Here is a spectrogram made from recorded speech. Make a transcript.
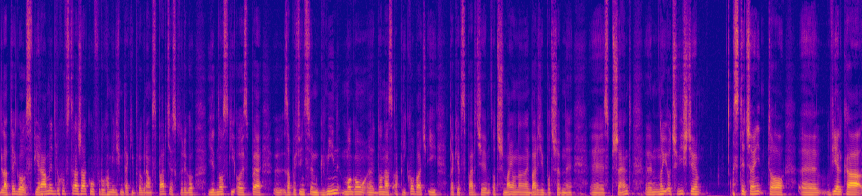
dlatego wspieramy druhów strażaków. Uruchomiliśmy taki program wsparcia, z którego jednostki OSP za pośrednictwem gmin mogą do nas aplikować i takie wsparcie otrzymają na najbardziej potrzebny sprzęt. No i oczywiście Styczeń to y, wielka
